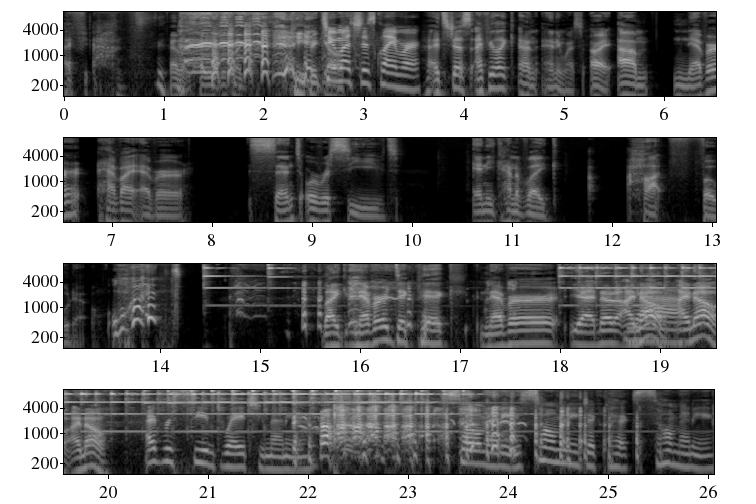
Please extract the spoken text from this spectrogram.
I feel I like how you just, like, Too much disclaimer. It's just I feel like anyways. All right. Um never have I ever sent or received any kind of like hot photo. What? Like never a dick pic, never Yeah, no no I know. I know. I know. I've received way too many. so many, so many dick pics, so many.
